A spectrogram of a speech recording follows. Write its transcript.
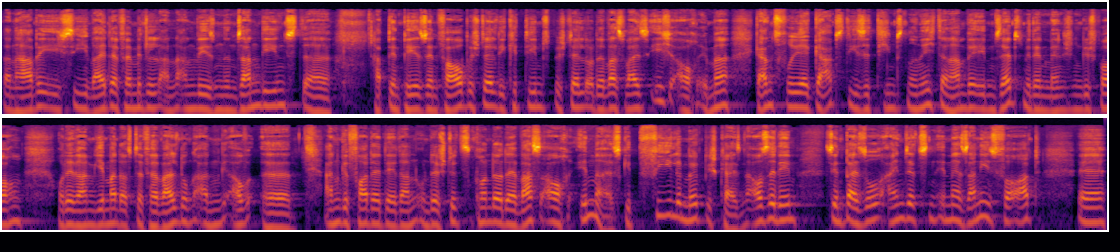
dann habe ich sie weitervermittelt an anwesenden Sanddienst, äh, habe den PSNV bestellt, die Kit-Teams bestellt oder was weiß ich auch immer. Ganz früher gab es diese Teams noch nicht, dann haben wir eben selbst mit den Menschen gesprochen oder wir haben jemand aus der Verwaltung an, äh, angefordert, der dann unterstützen konnte oder was auch immer. Es gibt viele Möglichkeiten. Außerdem sind bei so Einsätzen immer Sannis vor Ort äh,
